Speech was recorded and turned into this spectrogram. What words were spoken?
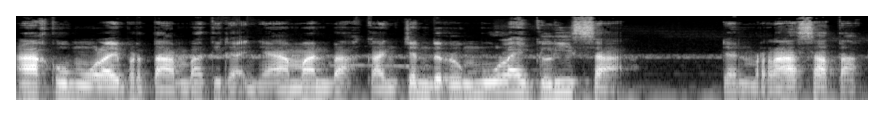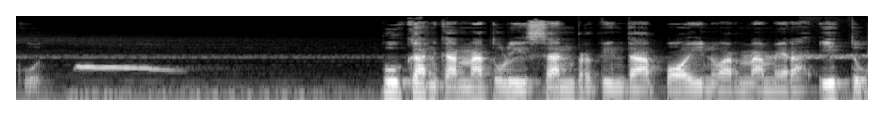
aku mulai bertambah tidak nyaman, bahkan cenderung mulai gelisah dan merasa takut bukan karena tulisan bertinta poin warna merah itu,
